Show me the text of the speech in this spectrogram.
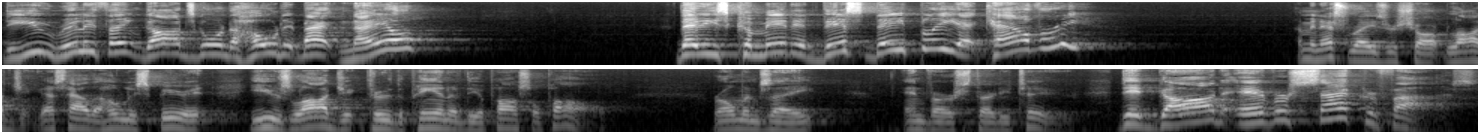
do you really think God's going to hold it back now? That he's committed this deeply at Calvary? I mean, that's razor sharp logic. That's how the Holy Spirit used logic through the pen of the Apostle Paul. Romans 8 and verse 32. Did God ever sacrifice?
